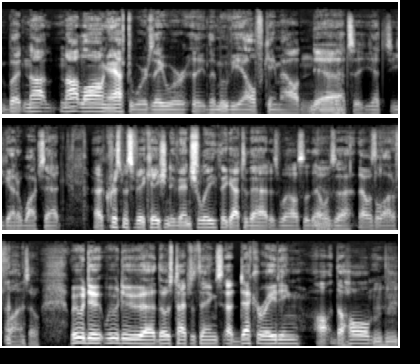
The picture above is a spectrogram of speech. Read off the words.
but not not long afterwards. They were the the movie Elf came out, and you know, Yeah. that's a that's you got to watch that. Uh, Christmas Vacation eventually they got to that as well, so that Yeah. was a that was a lot of fun. so we would do we would do uh, those types of things, uh, decorating all, the whole. Mm-hmm.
